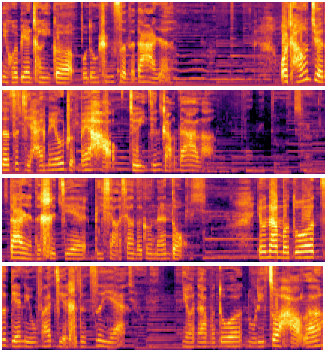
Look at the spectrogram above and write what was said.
你会变成一个不动声色的大人。我常觉得自己还没有准备好，就已经长大了。大人的世界比想象的更难懂，有那么多字典里无法解释的字眼，有那么多努力做好了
